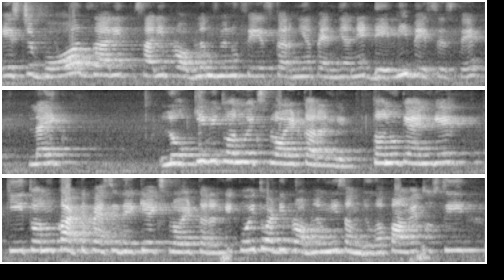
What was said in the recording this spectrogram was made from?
ਇਸ 'ਚ ਬਹੁਤ ਸਾਰੀ ਸਾਰੀ ਪ੍ਰੋਬਲਮਸ ਮੈਨੂੰ ਫੇਸ ਕਰਨੀਆਂ ਪੈਂਦੀਆਂ ਨੇ ਡੇਲੀ ਬੇਸਿਸ ਤੇ। ਲਾਈਕ ਲੋਕੀ ਵੀ ਤੁਹਾਨੂੰ ਐਕਸਪਲੋਇਟ ਕਰਨਗੇ। ਤੁਹਾਨੂੰ ਕਹਿਣਗੇ ਕਿ ਤੁਹਾਨੂੰ ਘੱਟ ਪੈਸੇ ਦੇ ਕੇ ਐਕਸਪਲੋਇਟ ਕਰਨਗੇ। ਕੋਈ ਤੁਹਾਡੀ ਪ੍ਰੋਬਲਮ ਨਹੀਂ ਸਮਝੂਗਾ। ਭਾਵੇਂ ਤੁਸੀਂ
